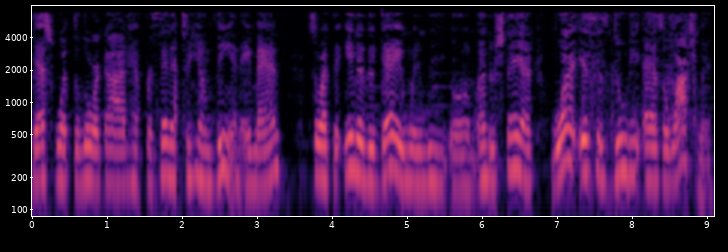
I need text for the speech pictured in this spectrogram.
That's what the Lord God have presented to him then. Amen. So at the end of the day, when we um, understand what is his duty as a watchman,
